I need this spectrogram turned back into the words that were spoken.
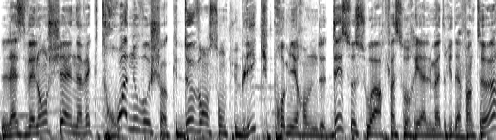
L'Asvel enchaîne avec trois nouveaux chocs devant son public. Premier round dès ce soir face au Real Madrid à 20h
